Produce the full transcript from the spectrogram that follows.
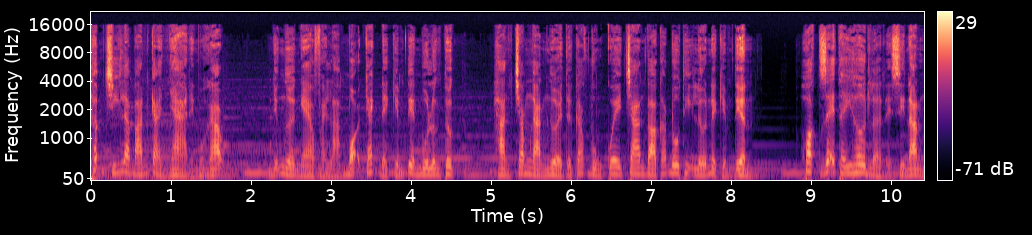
thậm chí là bán cả nhà để mua gạo. Những người nghèo phải làm mọi cách để kiếm tiền mua lương thực. Hàng trăm ngàn người từ các vùng quê tràn vào các đô thị lớn để kiếm tiền. Hoặc dễ thấy hơn là để xin ăn.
